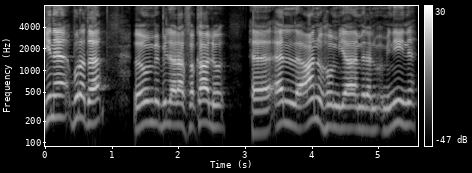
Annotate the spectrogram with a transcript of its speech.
Yine burada ve hum bil fekalu el anhum ya emirel müminin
